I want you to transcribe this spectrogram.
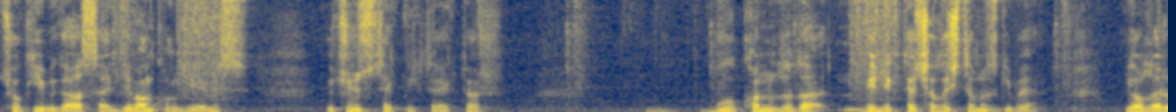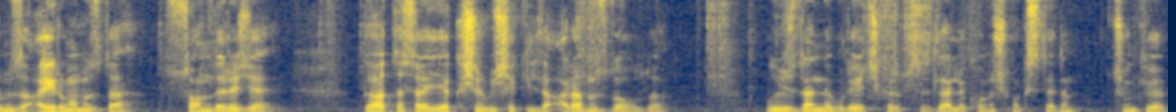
çok iyi bir Galatasaray Divan Kurulu üyemiz. Üçüncüsü teknik direktör. Bu konuda da birlikte çalıştığımız gibi yollarımızı ayırmamızda son derece Galatasaray'a yakışır bir şekilde aramızda oldu. Bu yüzden de buraya çıkarıp sizlerle konuşmak istedim. Çünkü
